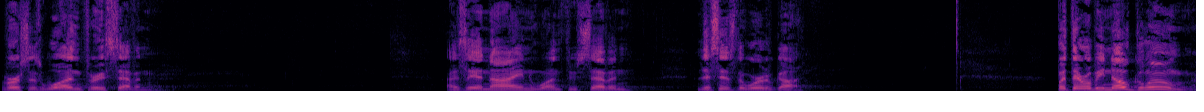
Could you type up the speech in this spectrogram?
verses 1 through 7. Isaiah 9, 1 through 7. This is the Word of God. But there will be no gloom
